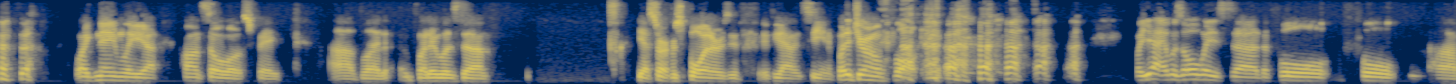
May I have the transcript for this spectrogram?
like, namely uh, Han Solo's fate. Uh, but but it was uh, yeah, sorry for spoilers if if you haven't seen it, but it's your own fault. but yeah, it was always uh, the full full uh,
